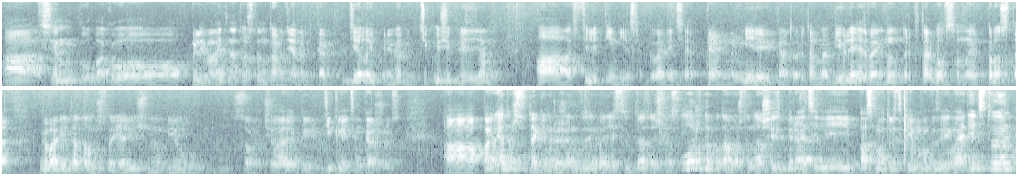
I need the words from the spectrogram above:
а, всем глубоко плевать на то, что он там делает. Как делает, к примеру, текущий президент а, Филиппин, если говорить о реальном мире, который там объявляет войну наркоторговцам и просто говорит о том, что я лично убил 40 человек и дико этим горжусь. А понятно, что таким режимом взаимодействовать достаточно сложно, потому что наши избиратели посмотрят, с кем мы взаимодействуем,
